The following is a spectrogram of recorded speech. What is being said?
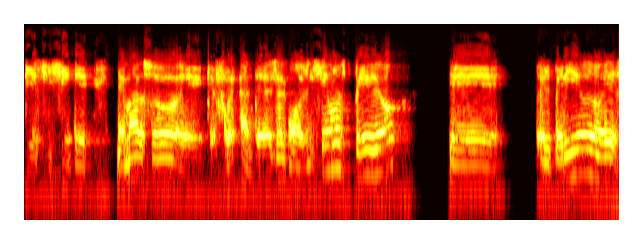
17 de marzo, eh, que fue antes de ayer, como dijimos, pero eh, el periodo es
